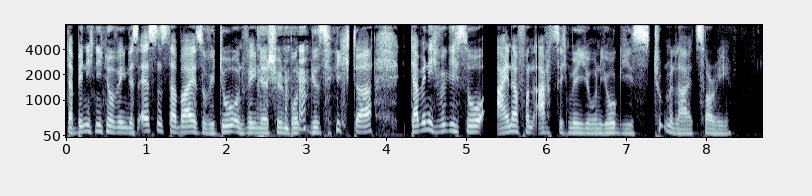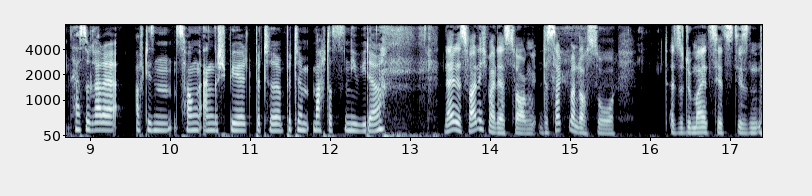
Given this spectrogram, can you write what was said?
da bin ich nicht nur wegen des Essens dabei, so wie du und wegen der schönen bunten Gesichter. Da bin ich wirklich so einer von 80 Millionen Yogis. Tut mir leid, sorry. Hast du gerade auf diesen Song angespielt? Bitte, bitte mach das nie wieder. Nein, das war nicht mal der Song. Das sagt man doch so. Also du meinst jetzt diesen,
